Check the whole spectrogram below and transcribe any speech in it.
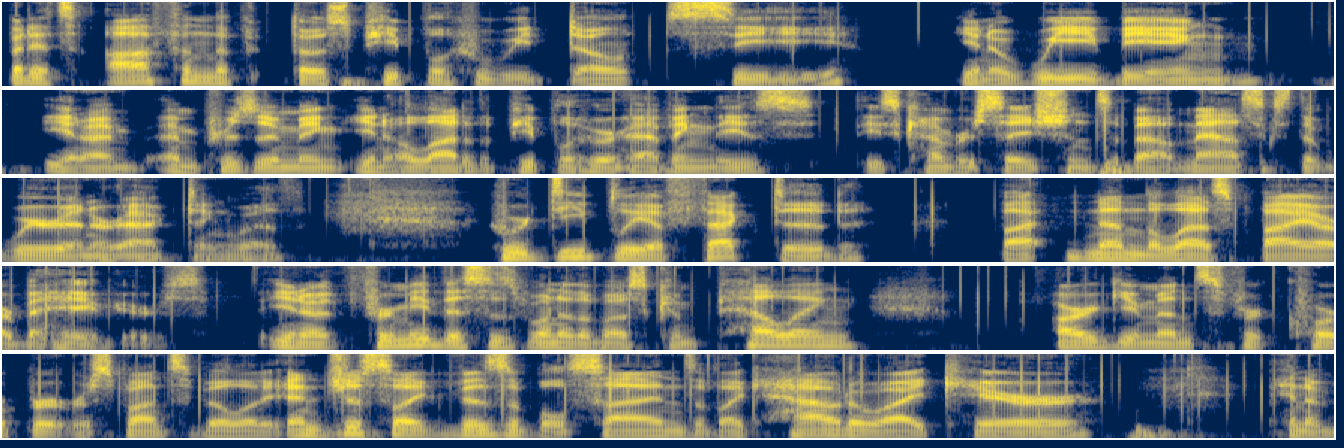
but it's often the, those people who we don't see. You know, we being you know, I'm, I'm, presuming, you know, a lot of the people who are having these these conversations about masks that we're interacting with, who are deeply affected, but nonetheless by our behaviors. You know, for me, this is one of the most compelling arguments for corporate responsibility, and just like visible signs of like how do I care in a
